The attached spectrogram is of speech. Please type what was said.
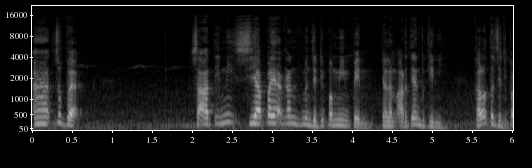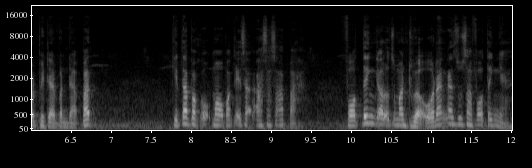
Uh, coba saat ini siapa yang akan menjadi pemimpin dalam artian begini. Kalau terjadi perbedaan pendapat, kita mau pakai asas apa? Voting kalau cuma dua orang kan susah votingnya.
